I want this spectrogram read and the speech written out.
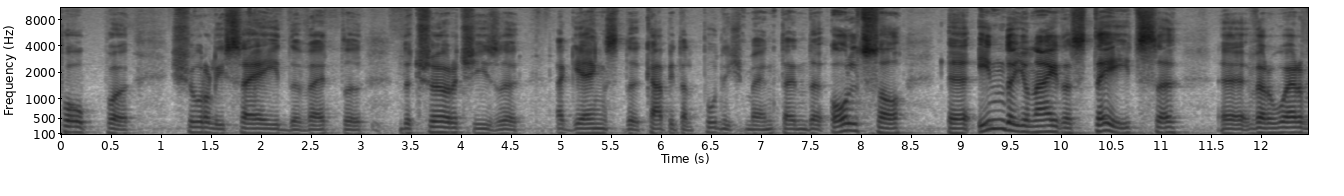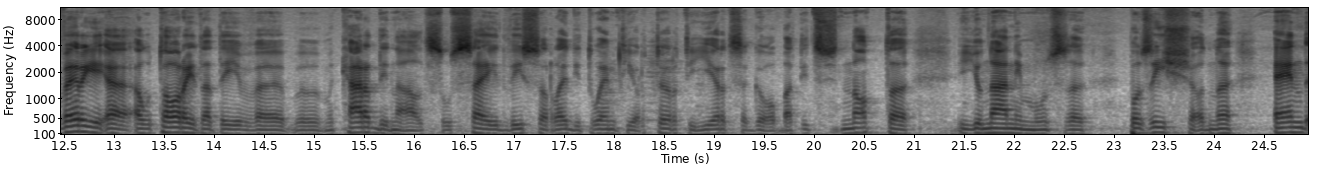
Pope surely said that the church is against the capital punishment, and also in the United States. Uh, there were very uh, authoritative uh, um, cardinals who said this already 20 or 30 years ago, but it's not uh, unanimous position. And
